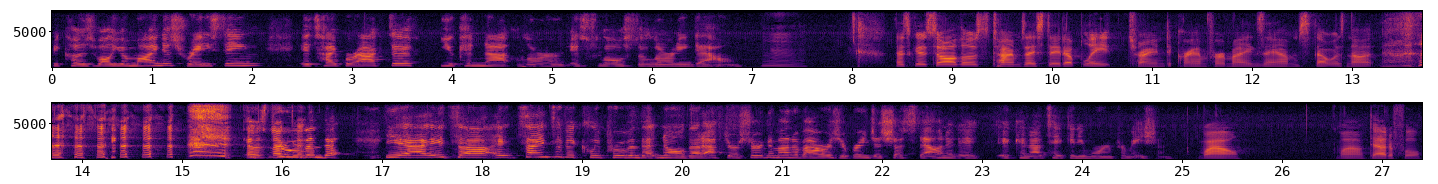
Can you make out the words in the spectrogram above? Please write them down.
because while your mind is racing, it's hyperactive you cannot learn. It slows the learning down. Hmm. That's good. So all those times I stayed up late trying to cram for my exams, that was not. that was not proven good. that. Yeah, it's uh, it's scientifically proven that no, that after a certain amount of hours, your brain just shuts down and it it cannot take any more information. Wow, wow, dataful.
